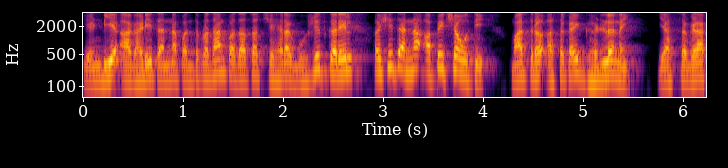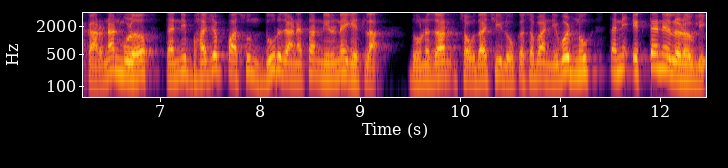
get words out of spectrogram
एनडीए आघाडी त्यांना पंतप्रधान पदाचा चेहरा घोषित करेल अशी त्यांना अपेक्षा होती. मात्र असं काही घडलं नाही. या सगळ्या कारणांमुळं त्यांनी भाजपपासून दूर जाण्याचा निर्णय घेतला. दोन हजार चौदाची लोकसभा निवडणूक त्यांनी एकट्याने लढवली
